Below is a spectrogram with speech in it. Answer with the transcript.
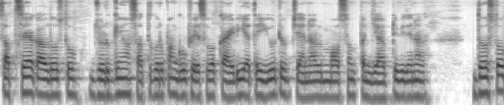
ਸਤਿ ਸ੍ਰੀ ਅਕਾਲ ਦੋਸਤੋ, ਜੁੜ ਗਏ ਹੋ ਸਤਿਗੁਰ ਭੰਗੂ ਫੇਸਬੁੱਕ ਆਈਡੀ ਅਤੇ YouTube channel Mausam Punjab TV ਦੇ ਨਾਲ। ਦੋਸਤੋ,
